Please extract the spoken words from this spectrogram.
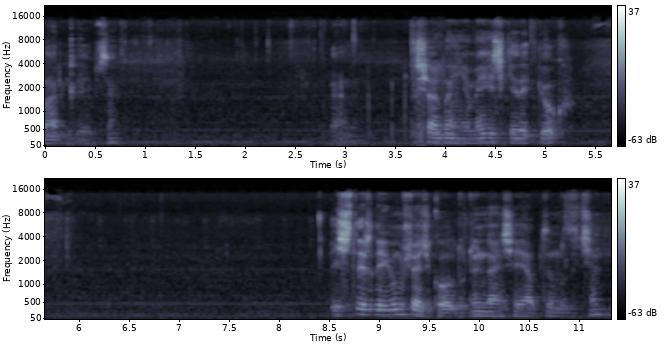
Nar gibi hepsi. Yani dışarıdan yemeye hiç gerek yok. İçleri de yumuşacık oldu. Dünden şey yaptığımız için.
